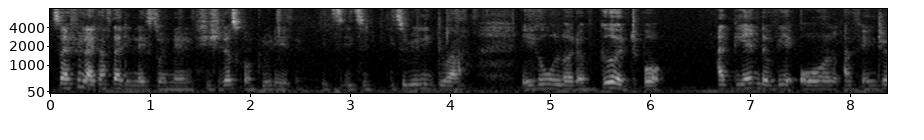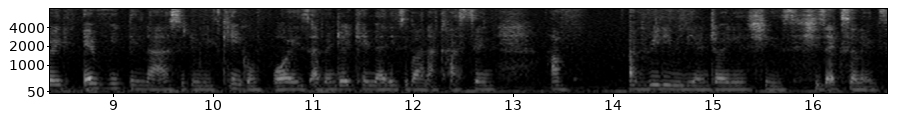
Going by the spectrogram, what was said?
So I feel like after the next one, then she should just conclude it. It's it's it's really do a, a whole lot of good, but at the end of it all, I've enjoyed everything that has to do with King of Boys. I've enjoyed Kemi Adetiba and her casting. I've I've really really enjoyed it. She's she's excellent.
